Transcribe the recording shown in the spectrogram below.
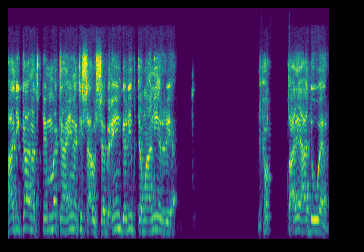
هذه كانت قمتها هنا 79 قريب 80 ريال. نحط عليها دوير.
